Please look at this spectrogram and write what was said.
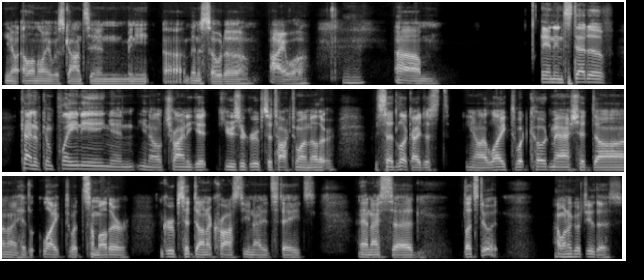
you know Illinois, Wisconsin, mini, uh, Minnesota, Iowa. Mm-hmm. Um, and instead of kind of complaining and you know trying to get user groups to talk to one another, we said, look, I just you know I liked what CodeMash had done. I had liked what some other groups had done across the United States, and I said, let's do it. I want to go do this.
